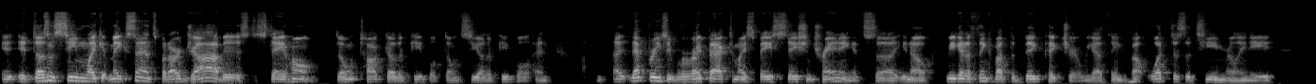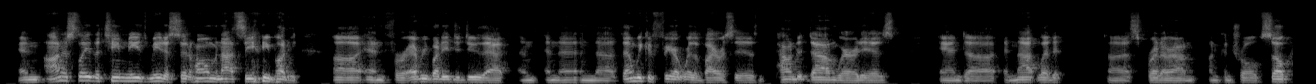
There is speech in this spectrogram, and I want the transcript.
it, it, doesn't seem like it makes sense, but our job is to stay home. Don't talk to other people. Don't see other people. And that brings me right back to my space station training. It's, uh, you know, we got to think about the big picture. We got to think about what does the team really need. And honestly, the team needs me to sit home and not see anybody. Uh, and for everybody to do that, and and then uh, then we can figure out where the virus is, pound it down where it is, and uh, and not let it uh, spread around uncontrolled. So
